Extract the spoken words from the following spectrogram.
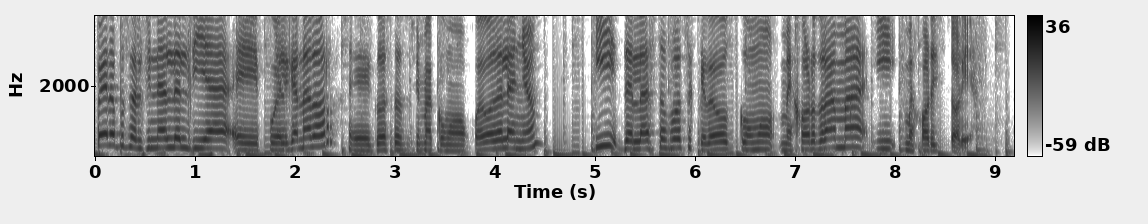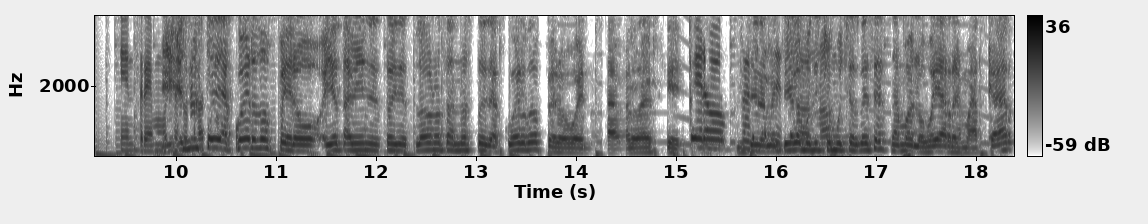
Pero pues al final del día eh, fue el ganador, eh, Ghost of Tsushima como juego del año. Y The Last of Us se quedó como mejor drama y mejor historia. Entre eh, muchas No estoy de acuerdo, pero yo también estoy de todo nota, no estoy de acuerdo, pero bueno, la verdad es que pero, sinceramente ya lo hemos dicho muchas veces, nada más lo voy a remarcar.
